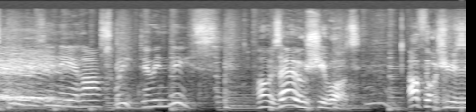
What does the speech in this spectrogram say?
Skinny was in here last week doing this. Oh, is that who she was? I thought she was.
